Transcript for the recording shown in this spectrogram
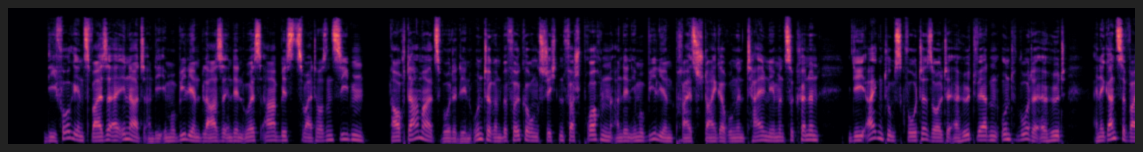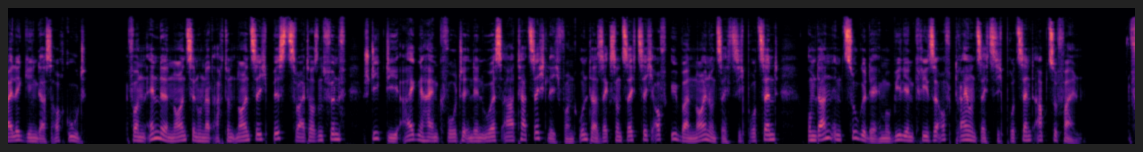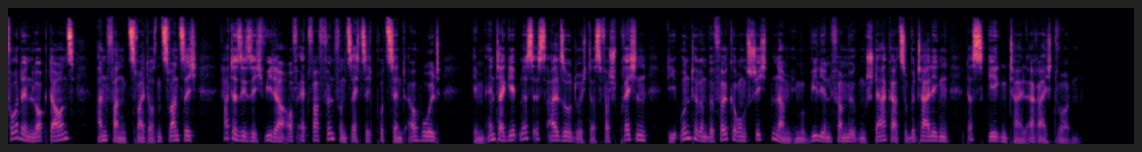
Die Vorgehensweise erinnert an die Immobilienblase in den USA bis 2007. Auch damals wurde den unteren Bevölkerungsschichten versprochen, an den Immobilienpreissteigerungen teilnehmen zu können, die Eigentumsquote sollte erhöht werden und wurde erhöht, eine ganze Weile ging das auch gut. Von Ende 1998 bis 2005 stieg die Eigenheimquote in den USA tatsächlich von unter 66 auf über 69 Prozent, um dann im Zuge der Immobilienkrise auf 63 Prozent abzufallen. Vor den Lockdowns Anfang 2020 hatte sie sich wieder auf etwa 65 Prozent erholt. Im Endergebnis ist also durch das Versprechen, die unteren Bevölkerungsschichten am Immobilienvermögen stärker zu beteiligen, das Gegenteil erreicht worden.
